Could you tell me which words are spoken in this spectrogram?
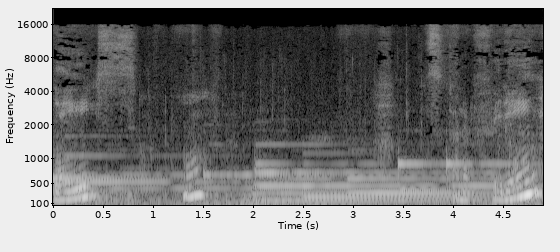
this. Hmm? It's kind of fitting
